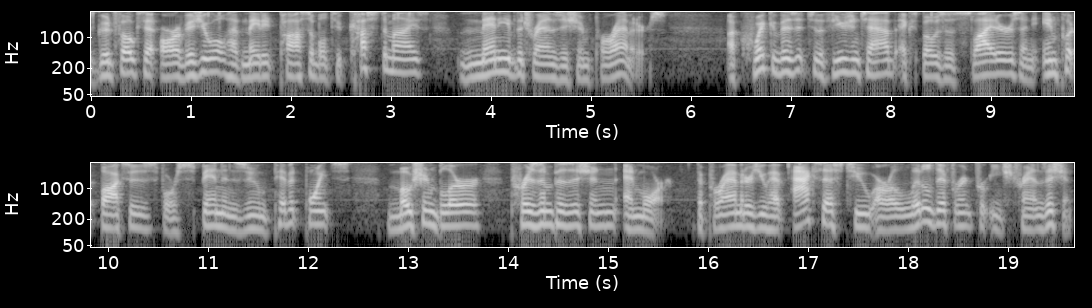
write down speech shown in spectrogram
the good folks at R-Visual have made it possible to customize many of the transition parameters. A quick visit to the Fusion tab exposes sliders and input boxes for spin and zoom pivot points, motion blur, prism position, and more. The parameters you have access to are a little different for each transition.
